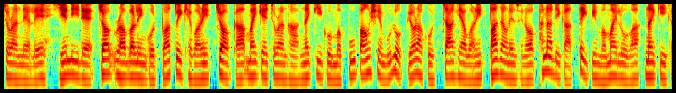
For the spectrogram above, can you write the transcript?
ဂျော်ဒန်နဲ့လည်းယင်းနှီးတဲ့ Job Raveling ကိုတွားတွေ့ခဲ့ပါရီ Job ကမိုက်ကယ်ဂျော်ဒန်ဟာ Nike ကိုမပူးပေါင်းရှင်ဘူးလို့ပြောတာကိုကြားခဲ့ပါရီဘာကြောင့်လဲဆိုရင်တော့ဖနက်တွေကတိတ်ပြီးမမိုက်လို့ပါ Nike က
